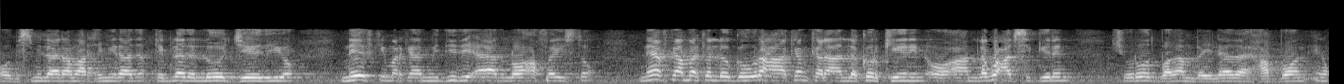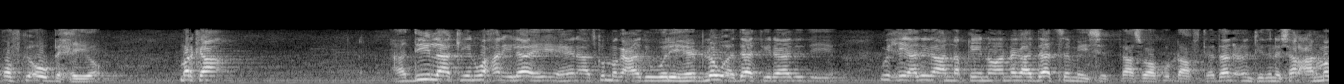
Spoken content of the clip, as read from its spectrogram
oo bismi illahi raxmaan raxiim yihahdo qiblada loo jeediyo neefkii markaa mididii aada loo afaysto neefkaa marka loo gowracaa kan kale aan la kor keenin oo aan lagu cabsi gelin shuruud badan bay leedahay habboon in qofka uu bixiyo. Marka haddii laakiin waxaan ilaahay ahayn aad ku magacaado weli heblow haddaad tihaahdid iyo wixii adiga aan naqiino annaga haddaad samaysid taas waa ku dhaaftay. Haddaad cuntidna sharcan ma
